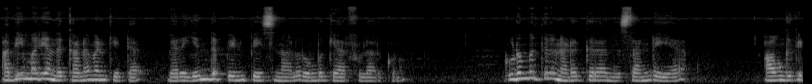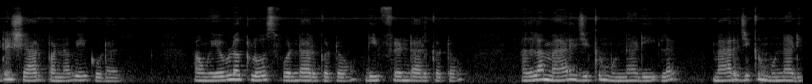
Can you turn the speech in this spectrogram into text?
அதே மாதிரி அந்த கணவன் கிட்ட வேற எந்த பெண் பேசினாலும் ரொம்ப கேர்ஃபுல்லாக இருக்கணும். குடும்பத்தில் நடக்கிற அந்த சண்டையை அவங்கக்கிட்ட ஷேர் பண்ணவே கூடாது. அவங்க எவ்வளோ க்ளோஸ் ஃப்ரெண்டாக இருக்கட்டும் டீப் ஃப்ரெண்டாக இருக்கட்டும் அதெல்லாம் மேரேஜுக்கு முன்னாடி இல்லை மேரேஜுக்கு முன்னாடி.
